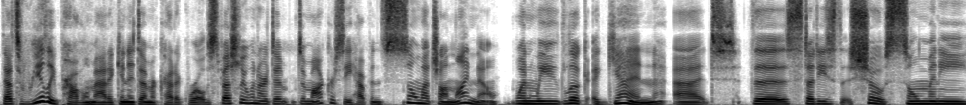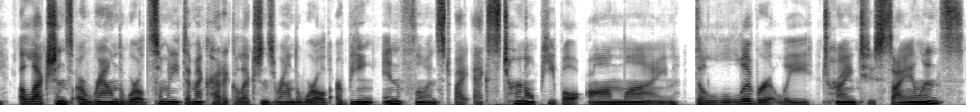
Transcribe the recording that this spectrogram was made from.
That's really problematic in a democratic world, especially when our dem democracy happens so much online now. When we look again at the studies that show so many elections around the world, so many democratic elections around the world are being influenced by external people online, deliberately trying to silence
